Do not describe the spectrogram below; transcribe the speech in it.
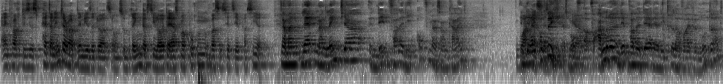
einfach dieses Pattern Interrupt in die Situation zu bringen, dass die Leute erstmal gucken, was ist jetzt hier passiert. Ja, man, man lenkt ja in dem Falle die Aufmerksamkeit indirekt auf sich, erstmal ja. auf, auf andere, in dem Falle der, der die Trillerpfeife im Mund hat.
